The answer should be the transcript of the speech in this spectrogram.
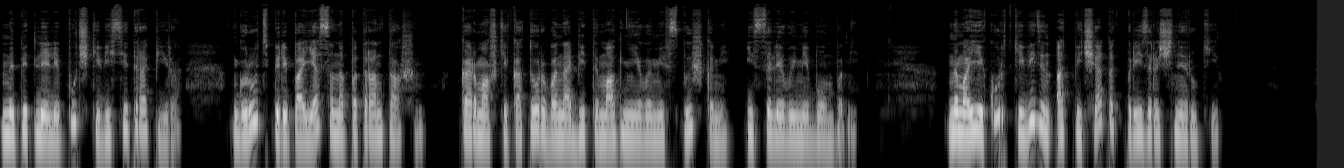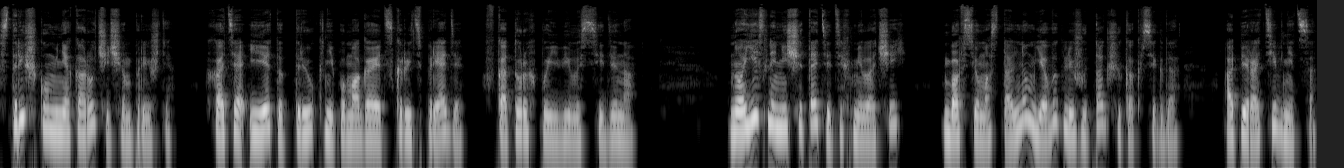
на петле липучки висит рапира, грудь перепоясана патронташем, кармашки которого набиты магниевыми вспышками и солевыми бомбами. На моей куртке виден отпечаток призрачной руки. Стрижка у меня короче, чем прежде, хотя и этот трюк не помогает скрыть пряди, в которых появилась седина. Ну а если не считать этих мелочей, во всем остальном я выгляжу так же, как всегда. Оперативница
